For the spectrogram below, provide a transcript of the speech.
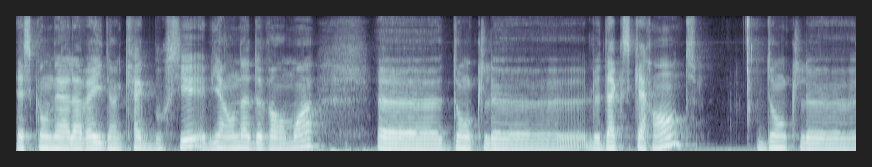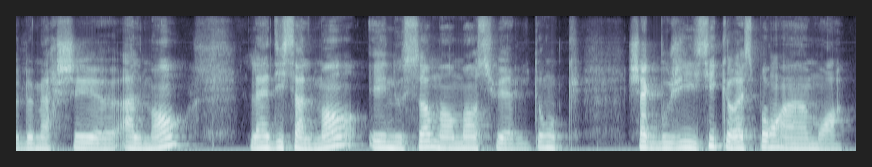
est-ce qu'on est à la veille d'un crack boursier? Eh bien on a devant moi euh, donc le, DAX 40 donc le, marché euh, allemand, l'indice allemand et nous sommes en mensuel. Donc chaque bougie ici correspond à un mois.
